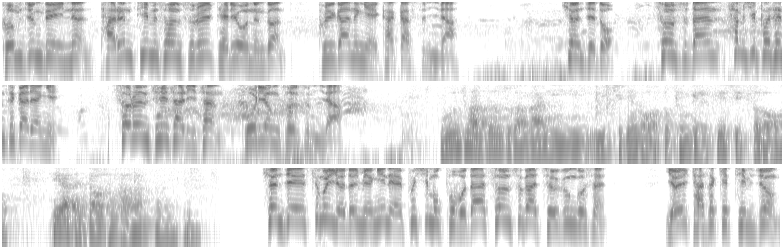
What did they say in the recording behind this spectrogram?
검증돼 있는 다른 팀 선수를 데려오는 건 불가능에 가깝습니다. 현재도 선수단 30%가량이 33살 이상 고령 선수입니다. 우수한 선수가 많이 유치되고 또 경기를 뛸 수 있도록 해야 된다고 생각합니다. 현재 28명인 FC 목포보다 선수가 적은 곳은 15개 팀 중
